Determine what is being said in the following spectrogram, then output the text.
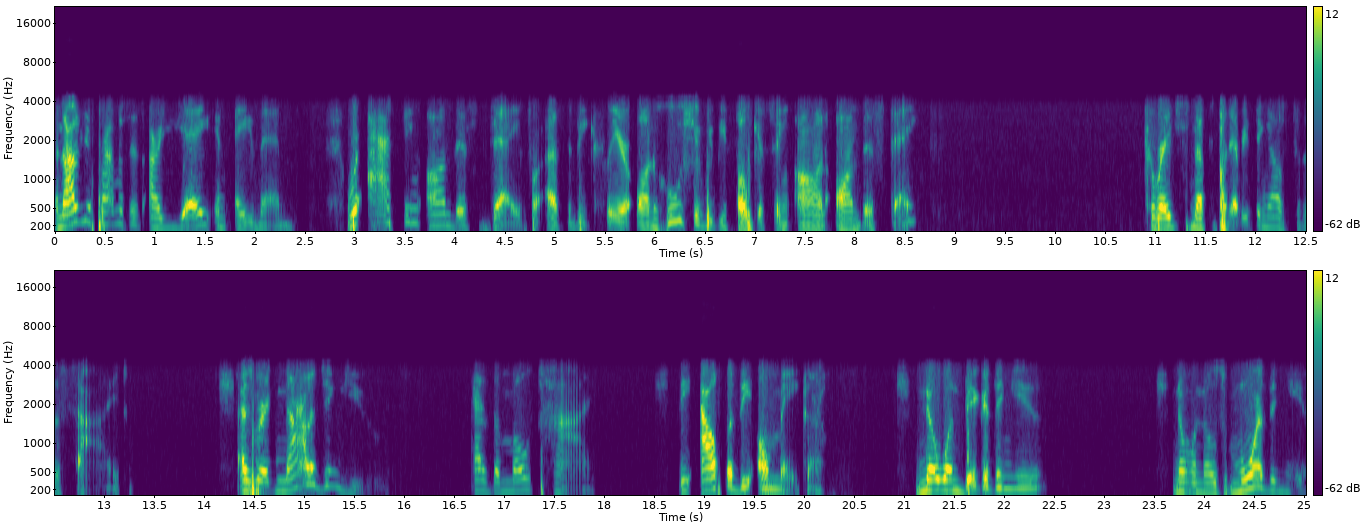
And all of your promises are yea and amen. We're asking on this day for us to be clear on who should we be focusing on on this day. Courageous enough to put everything else to the side. As we're acknowledging you as the Most High, the Alpha, the Omega. No one bigger than you. No one knows more than you.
